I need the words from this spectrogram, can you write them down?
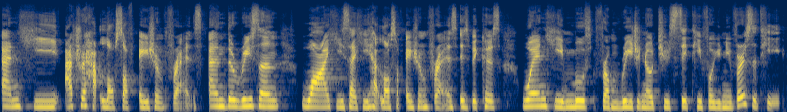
and he actually had lots of Asian friends. And the reason why he said he had lots of Asian friends is because when he moved from regional to city for university,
